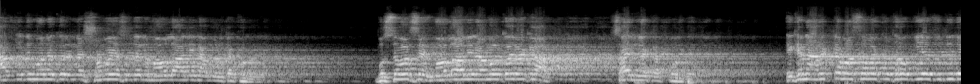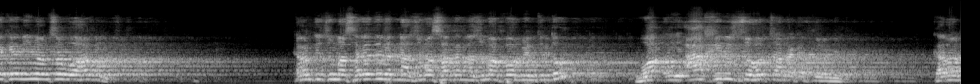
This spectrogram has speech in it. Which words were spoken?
আর যদি মনে করেন না সময় আছে, তাহলে মাওলা আলীর আমলটা করবেন। বুঝতে পারছেন? মাওলা আলীর আমল কয় রাকাত? চার রাকাত পড়বে এখানে আরেকটা মাসালা কোথাও গিয়ে যদি দেখেন ইমাম সাহেব ওয়াহাবি। এমনকি জুমা ছেড়ে দেবেন না? জুমা ছাড়বেন না? জুমা পড়বেন কিন্তু আখির জোহর চার রাকাত করে নেবেন কারণ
